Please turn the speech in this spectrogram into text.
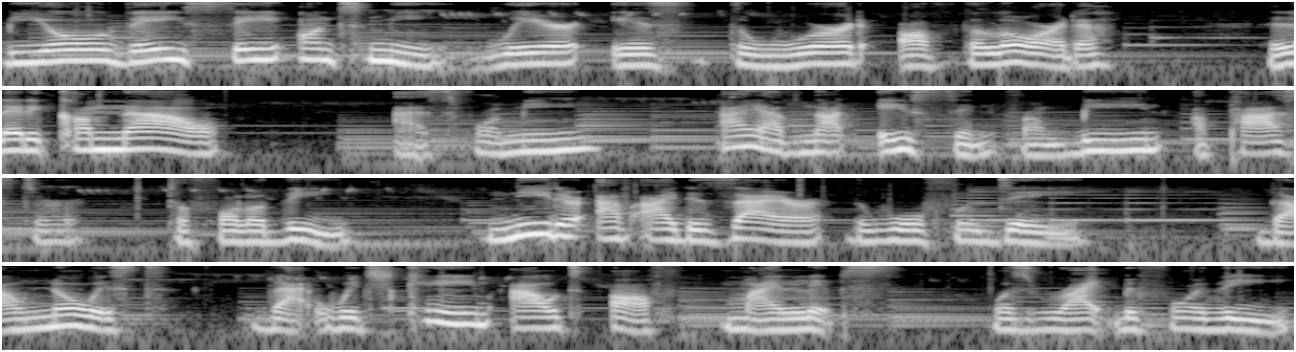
Behold, they say unto me, Where is the word of the Lord? Let it come now. As for me, I have not hastened from being a pastor to follow thee, neither have I desired the woeful day. Thou knowest that which came out of my lips was right before thee.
